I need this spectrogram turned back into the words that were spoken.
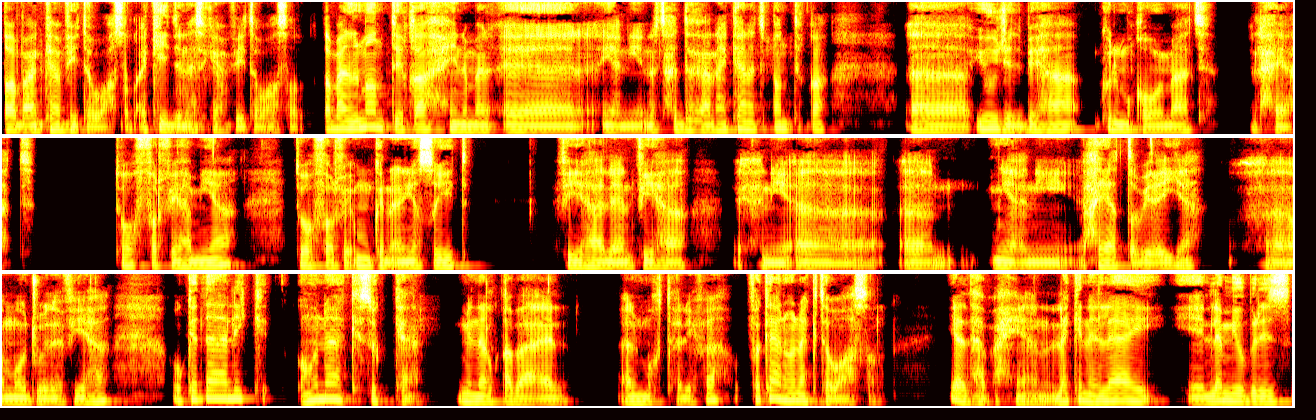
طبعا كان في تواصل أكيد الناس كان في تواصل. طبعا المنطقة حينما آه، يعني نتحدث عنها كانت منطقة آه، يوجد بها كل مقومات الحياة. توفر فيها مياه توفر في ممكن أن يصيد فيها لأن فيها يعني يعني حياة طبيعية موجودة فيها. وكذلك هناك سكان من القبائل المختلفة فكان هناك تواصل يذهب أحيانا لكن لا ي... لم يبرز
